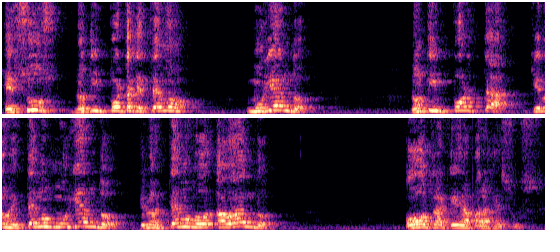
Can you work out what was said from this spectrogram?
Jesús, no te importa que estemos muriendo. No te importa que nos estemos muriendo, que nos estemos ahogando. Otra queja para Jesús.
